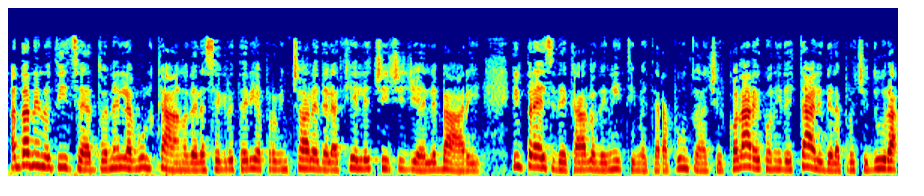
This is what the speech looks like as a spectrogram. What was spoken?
A darne notizie è Antonella Vulcano della segreteria provinciale della FLC CGL Bari. Il preside Carlo De Nitti metterà a punto una circolare con i dettagli della procedura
